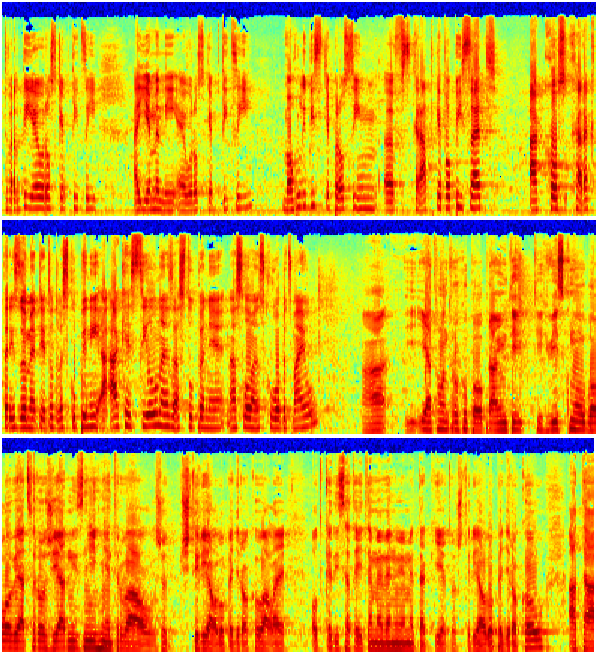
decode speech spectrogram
tvrdí euroskeptici a jemní euroskeptici. Mohli by ste, prosím, v skratke popísať, ako charakterizujeme tieto dve skupiny a aké silné zastúpenie na Slovensku vôbec majú? A ja to len trochu poopravím. Tých, tých výskumov bolo viacero, žiadny z nich netrval, že 4 alebo 5 rokov, ale odkedy sa tej téme venujeme, tak je to 4 alebo 5 rokov. A tá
